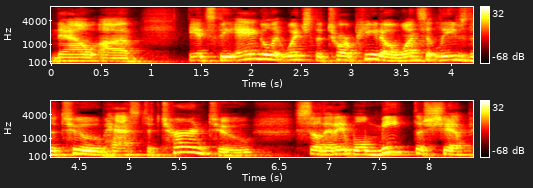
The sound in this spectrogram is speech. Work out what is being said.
Now, it's the angle at which the torpedo, once it leaves the tube, has to turn to so that it will meet the ship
